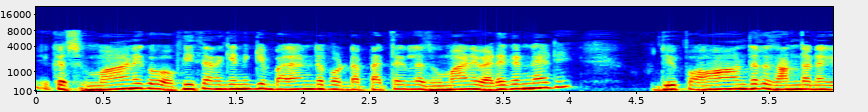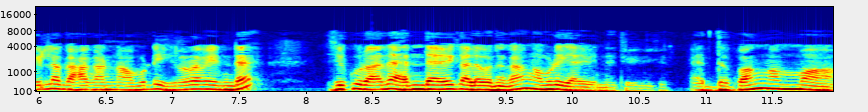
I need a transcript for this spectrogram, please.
ඒක සුමානික ඔෆිස් යන කෙනෙක්ගේ බලන්න පොඩ්ඩක් පැත්තකලා සුමානේ වැඩ කරන්න හැටි. උදේ පාන්දර සඳන ගිල්ල ගහ ගන්න අමුඩ හිර වෙන්න සිකුරාද හැන්දෑවේ කලවනකම් අමුඩ ගැලවෙන්නේ නැති වෙන එක. ඇද්දපන් අම්මා.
